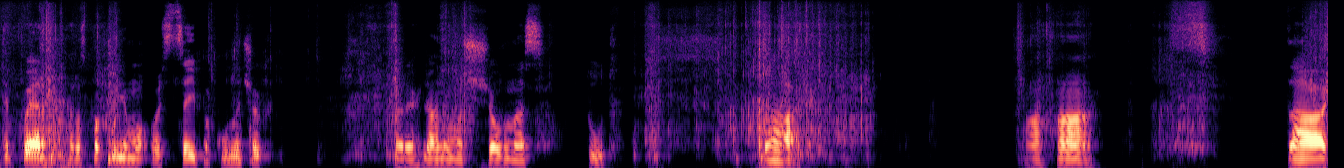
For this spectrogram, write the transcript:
Тепер розпакуємо ось цей пакуночок. Переглянемо, що в нас тут. Так. Ага. Так.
